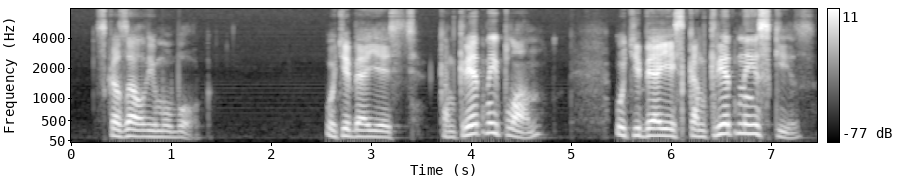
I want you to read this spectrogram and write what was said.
— сказал ему Бог. У тебя есть конкретный план, у тебя есть конкретный эскиз,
